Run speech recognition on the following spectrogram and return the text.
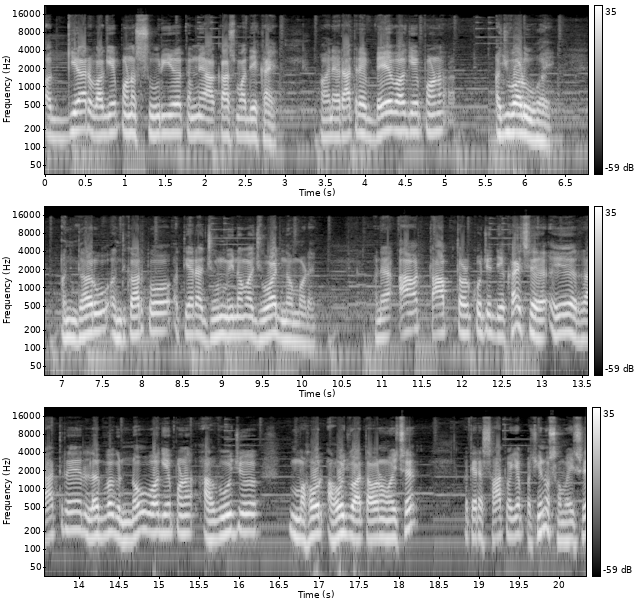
અગિયાર વાગે પણ સૂર્ય તમને આકાશમાં દેખાય અને રાત્રે બે વાગે પણ અજવાળું હોય. અંધારું, અંધકાર તો અત્યારે જૂન મહિનામાં જોવા જ ન મળે. અને આ તાપ તડકો જે દેખાય છે એ રાત્રે લગભગ નવ વાગે પણ આવું જ માહોલ, આવું જ વાતાવરણ હોય છે. અત્યારે સાત વાગ્યા પછીનો સમય છે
